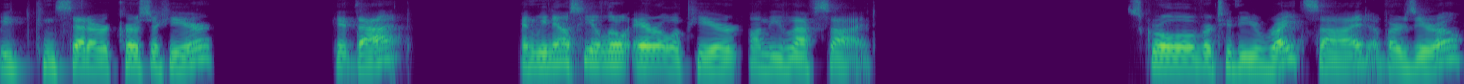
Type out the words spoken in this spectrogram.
we can set our cursor here, hit that, and we now see a little arrow appear on the left side. Scroll over to the right side of our zero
